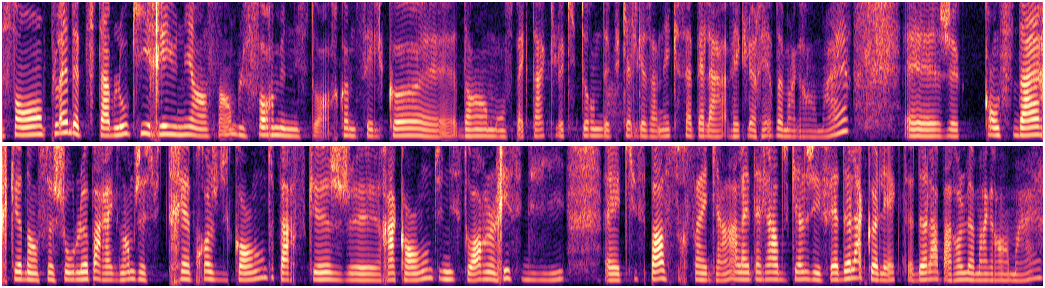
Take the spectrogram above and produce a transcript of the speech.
sont plein de petits tableaux qui, réunis ensemble, forment une histoire, comme c'est le cas euh, dans mon spectacle qui tourne depuis quelques années, qui s'appelle Avec le rire de ma grand-mère. Euh, je considère que dans ce show-là, par exemple, je suis très proche du conte parce que je raconte une histoire, un récit de vie euh, qui se passe sur cinq ans, à l'intérieur duquel j'ai fait de la collecte de la parole de ma grand-mère.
